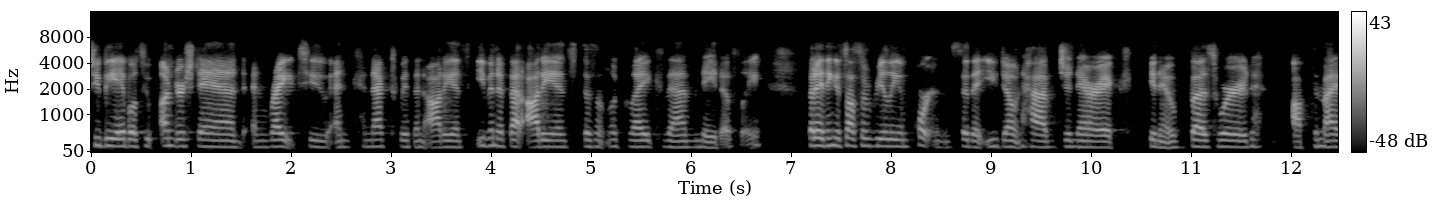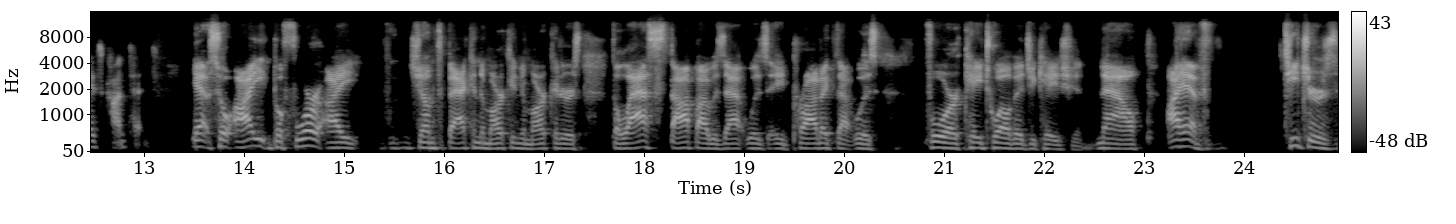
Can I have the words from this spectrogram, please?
to be able to understand and write to and connect with an audience, even if that audience doesn't look like them natively. But I think it's also really important so that you don't have generic, you know, buzzword optimized content. Yeah. So I, before I jumped back into marketing to marketers, the last stop I was at was a product that was for K 12 education. Now, I have teachers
